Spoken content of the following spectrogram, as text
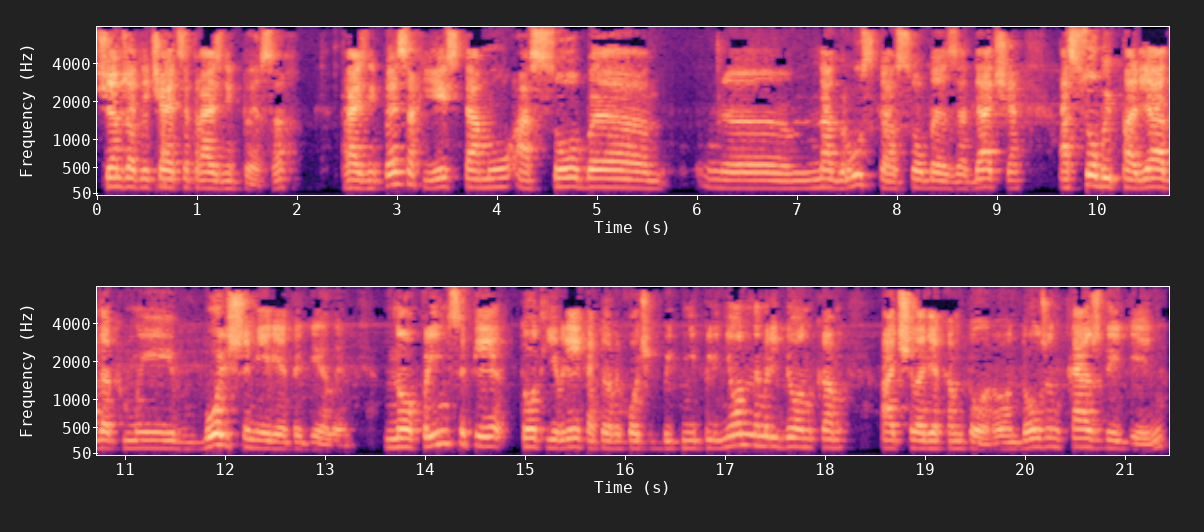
Чем же отличается праздник Песах? Праздник Песах есть тому особая э, нагрузка, особая задача, особый порядок. Мы в большей мере это делаем. Но в принципе тот еврей, который хочет быть не плененным ребенком, а человеком Тора, он должен каждый день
